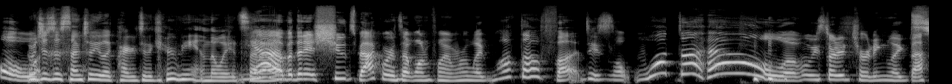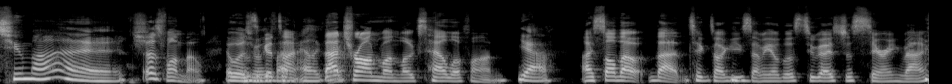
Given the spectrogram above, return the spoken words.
No. Which is essentially like Pirates of the Caribbean, the way it's set yeah, up. but then it shoots backwards at one point. We're like, what the fuck? Tastes like, what the hell? we started churning like that. It's too much. That was fun though. It It was, was a good fun. time. I like that that. Tron one looks hella fun. yeah. I saw that that TikTok you sent me of those two guys just staring back.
